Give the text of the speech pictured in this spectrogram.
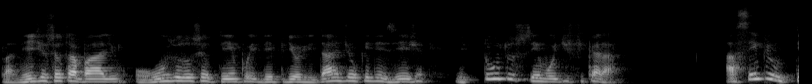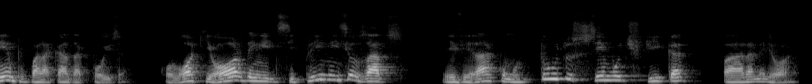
Planeje o seu trabalho, o uso do seu tempo e dê prioridade ao que deseja e tudo se modificará. Há sempre um tempo para cada coisa. Coloque ordem e disciplina em seus atos e verá como tudo se modifica para melhor.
